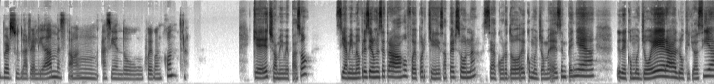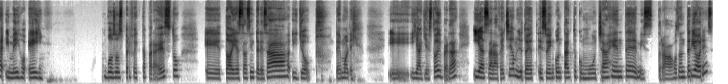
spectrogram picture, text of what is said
versus la realidad, me estaban haciendo un juego en contra. Que de hecho a mí me pasó. Si a mí me ofrecieron ese trabajo fue porque esa persona se acordó de cómo yo me desempeñé, de cómo yo era, lo que yo hacía y me dijo, hey, vos sos perfecta para esto, eh, todavía estás interesada y yo, démosle. Y, y, aquí estoy, ¿verdad? Y hasta la fecha, digamos, yo estoy en contacto con mucha gente de mis trabajos anteriores.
